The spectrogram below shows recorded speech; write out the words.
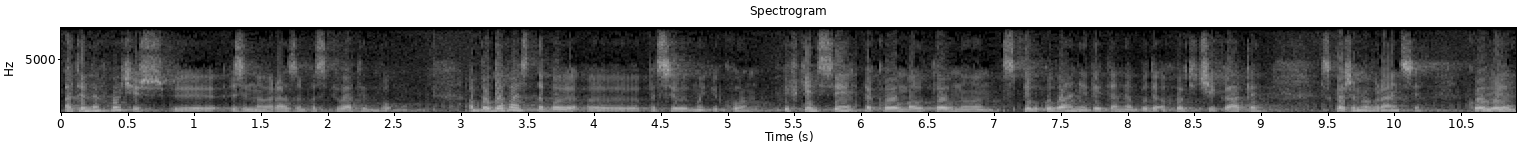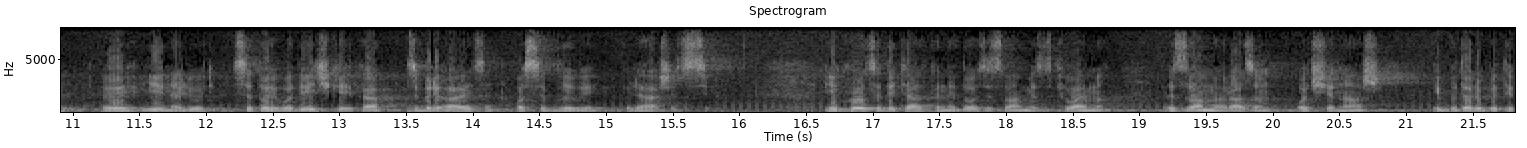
А ти не хочеш е, зі мною разом поспівати Богу? Або давай з тобою е, поцілуємо ікону. І в кінці такого молитовного спілкування дитина буде охоче чекати, скажімо, вранці, коли їй налють святої водички, яка зберігається в особливій пляшечці. І коли це дитятка недовзі з вами заспіваємо з вами разом Отче наш, і буде робити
